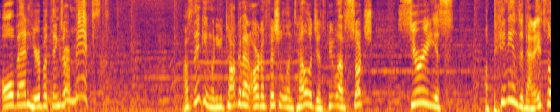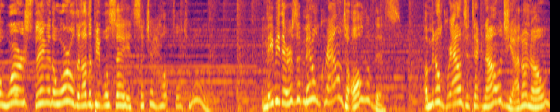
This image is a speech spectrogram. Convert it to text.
all bad here, but things are mixed. I was thinking when you talk about artificial intelligence, people have such serious opinions about it. It's the worst thing in the world, and other people say it's such a helpful tool. And maybe there's a middle ground to all of this. A middle ground to technology, I don't know.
